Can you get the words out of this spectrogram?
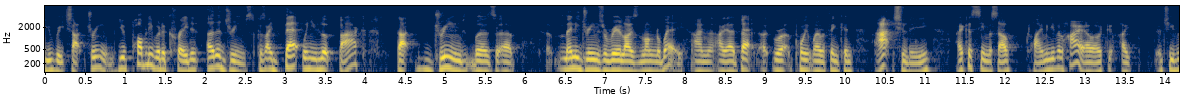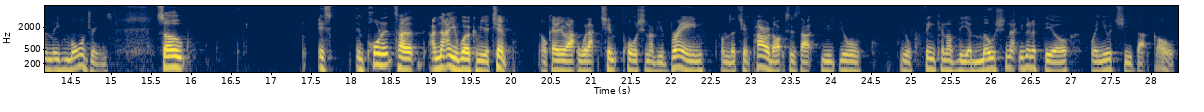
you reach that dream? You probably would have created other dreams because I bet when you look back, that dream was uh, many dreams were realized along the way, and I bet we're at a point where we're thinking, actually, I could see myself climbing even higher, or I achieving even more dreams. So it's important to, and now you're working with your chimp. Okay, well, that chimp portion of your brain from the chimp paradox is that you, you're you're thinking of the emotion that you're going to feel when you achieve that goal.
